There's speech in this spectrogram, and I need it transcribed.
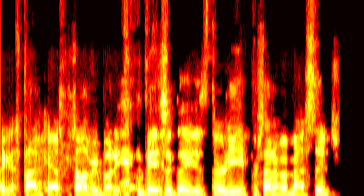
i guess podcasts we tell everybody basically is 38% of a message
